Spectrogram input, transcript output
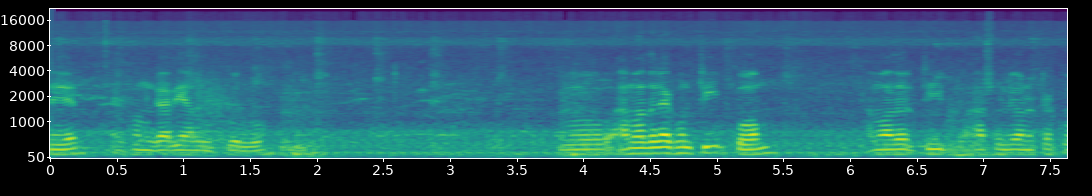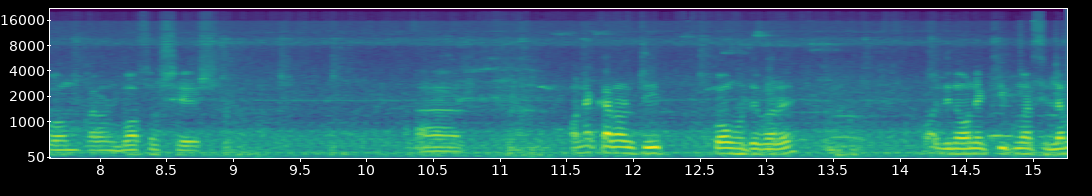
নিয়ে, এখন গাড়ি আনলোড করব। তো আমাদের এখন টিপ কম, আমাদের টিপ আসলে অনেকটা কম, কারণ বছর শেষ। আর অনেক কারণ টিপ কম হতে পারে। দিনে অনেক টিপ মারছিলাম।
